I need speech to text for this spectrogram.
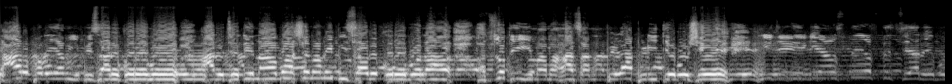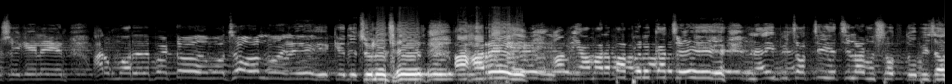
তারপরে আমি বিচার করব। আর যদি না বসেন, আমি বিচার করব না। হযরত ইমাম হাসান পিড়া পিড়িতে বসে নিজে এগিয়ে আস্তে বসে গেলেন আর উমরের পেট ওজন কেঁদে চলেছে। আহারে, আমি আমার বাপের কাছে ন্যায় বিচার চেয়েছিলাম, সত্য বিচার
